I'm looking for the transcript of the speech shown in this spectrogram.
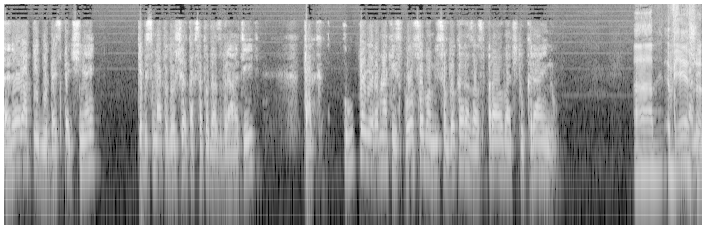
relatívne bezpečne, keby som na to došiel, tak sa to dá zvrátiť, tak úplne rovnakým spôsobom by som dokázal správovať tú krajinu. Uh, vieš,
